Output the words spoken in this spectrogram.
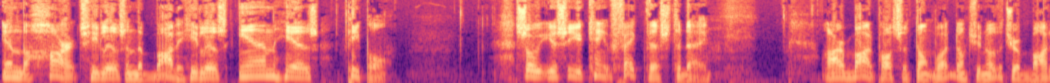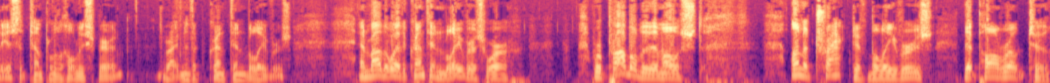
in the hearts. He lives in the body. He lives in His people. So you see, you can't fake this today. Our body, Paul says, don't what? Don't you know that your body is the temple of the Holy Spirit? writing to the Corinthian believers. And by the way, the Corinthian believers were were probably the most unattractive believers that Paul wrote to.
